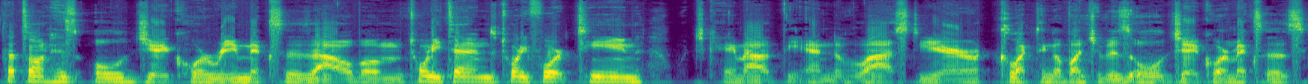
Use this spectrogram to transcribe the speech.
That's on his old J-Core Remixes album, 2010 to 2014, which came out at the end of last year, collecting a bunch of his old J-Core mixes.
